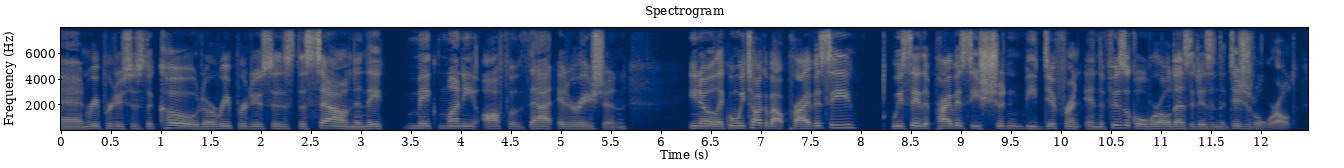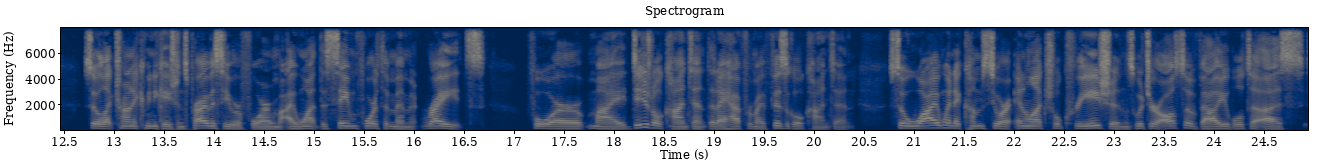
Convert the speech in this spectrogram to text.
and reproduces the code or reproduces the sound and they make money off of that iteration. You know, like when we talk about privacy, we say that privacy shouldn't be different in the physical world as it is in the digital world. So, electronic communications privacy reform, I want the same Fourth Amendment rights for my digital content that I have for my physical content. So, why, when it comes to our intellectual creations, which are also valuable to us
